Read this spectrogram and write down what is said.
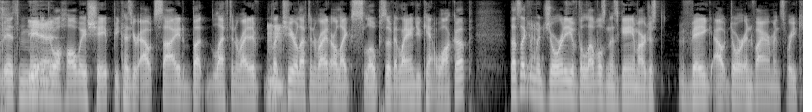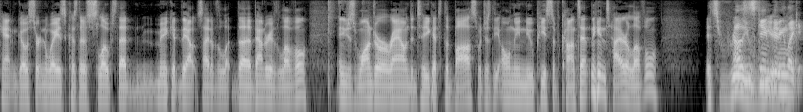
it's made Yeah. into a hallway shape because you're outside, but left and right, like mm-hmm. to your left and right are like slopes of land you can't walk up. That's like the majority of the levels in this game are just vague outdoor environments where you can't go certain ways because there's slopes that make it the outside of the the boundary of the level, and you just wander around until you get to the boss, which is the only new piece of content in the entire level. It's really How's this game getting like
